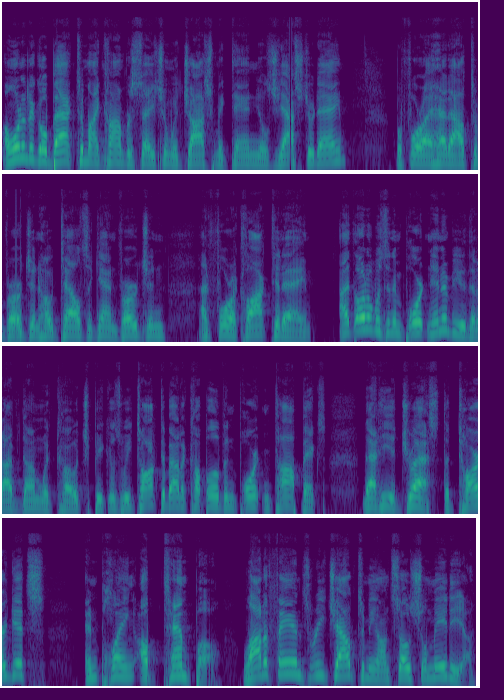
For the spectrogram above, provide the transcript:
I wanted to go back to my conversation with Josh McDaniels yesterday before I head out to Virgin Hotels again. Virgin at 4 o'clock today. I thought it was an important interview that I've done with Coach because we talked about a couple of important topics that he addressed the targets and playing up tempo. A lot of fans reach out to me on social media,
